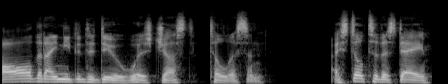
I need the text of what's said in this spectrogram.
all that I needed to do was just to listen. I still to this day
